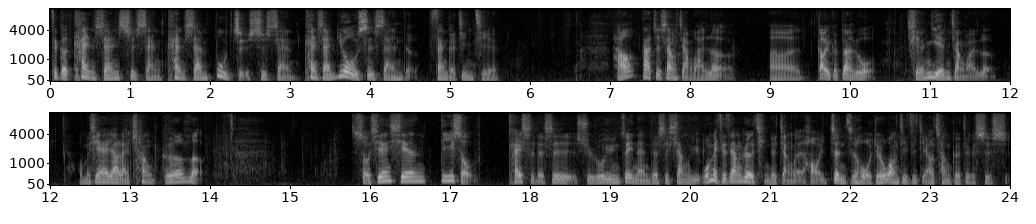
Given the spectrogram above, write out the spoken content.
这个看山是山，看山不只是山，看山又是山的三个进阶。好，大致上讲完了。呃，告一个段落，前言讲完了，我们现在要来唱歌了。首先，先第一首开始的是许茹芸，最难的是相遇。我每次这样热情的讲了好一阵之后，我就会忘记自己要唱歌这个事实。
